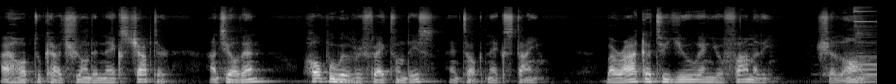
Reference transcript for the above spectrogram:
I hope to catch you on the next chapter. Until then, hope we will reflect on this and talk next time. Baraka to you and your family. Shalom.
